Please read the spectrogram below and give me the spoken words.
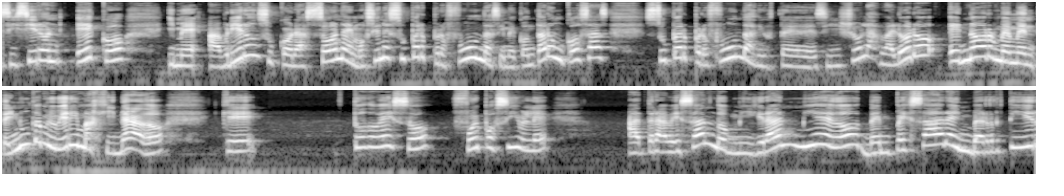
se hicieron eco y me abrieron su corazón a emociones súper profundas y me contaron cosas súper profundas de ustedes. Y yo las valoro enormemente. Y nunca me hubiera imaginado que todo eso fue posible atravesando mi gran miedo de empezar a invertir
